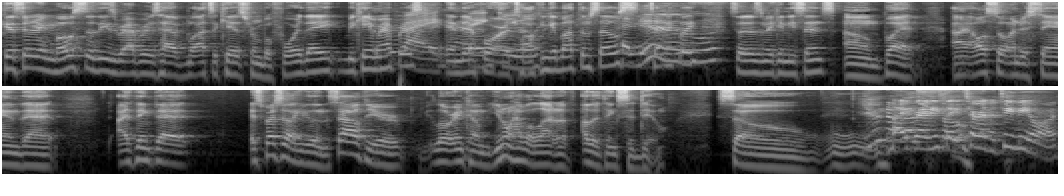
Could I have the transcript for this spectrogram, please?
Considering most of these rappers have lots of kids from before they became rappers, Right, and right. therefore Thank are you. talking about themselves Hello. technically. So it doesn't make any sense. Um, but I also understand that I think that especially like if you live in the South or you're lower income, you don't have a lot of other things to do. So You know My granny so, say turn the TV on.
